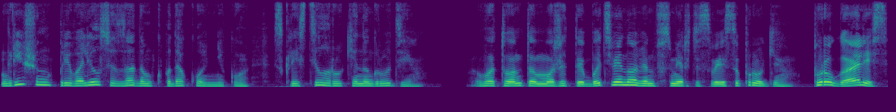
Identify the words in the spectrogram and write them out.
Гришин привалился задом к подоконнику, скрестил руки на груди. «Вот он-то может и быть виновен в смерти своей супруги. Поругались,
